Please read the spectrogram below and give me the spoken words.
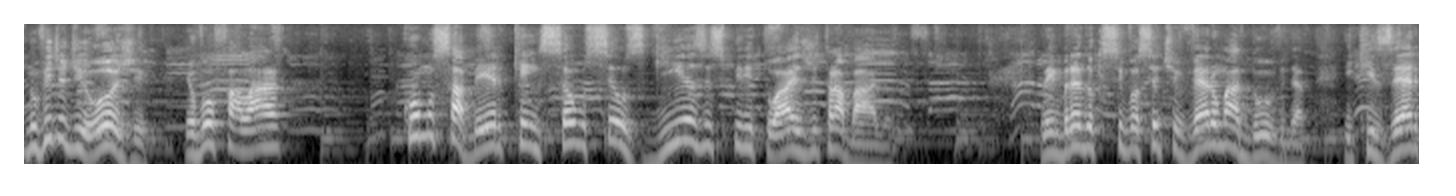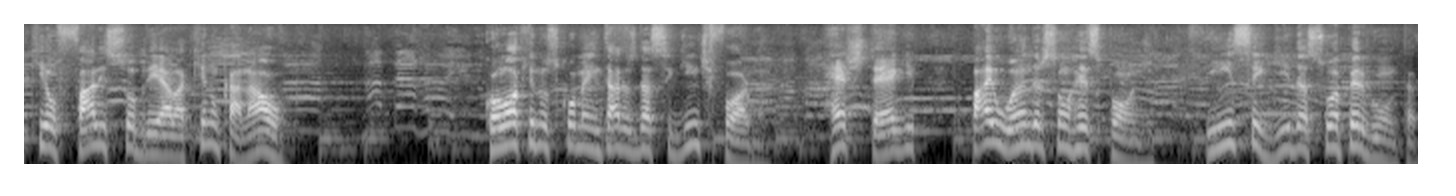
No vídeo de hoje, eu vou falar como saber quem são os seus guias espirituais de trabalho. Lembrando que se você tiver uma dúvida e quiser que eu fale sobre ela aqui no canal, coloque nos comentários da seguinte forma, hashtag Responde e em seguida a sua pergunta.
